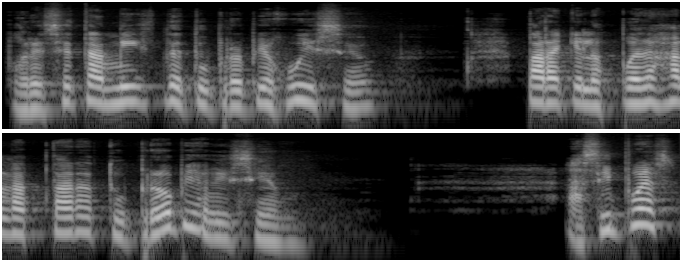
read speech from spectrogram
por ese tamiz de tu propio juicio para que los puedas adaptar a tu propia visión. Así pues,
